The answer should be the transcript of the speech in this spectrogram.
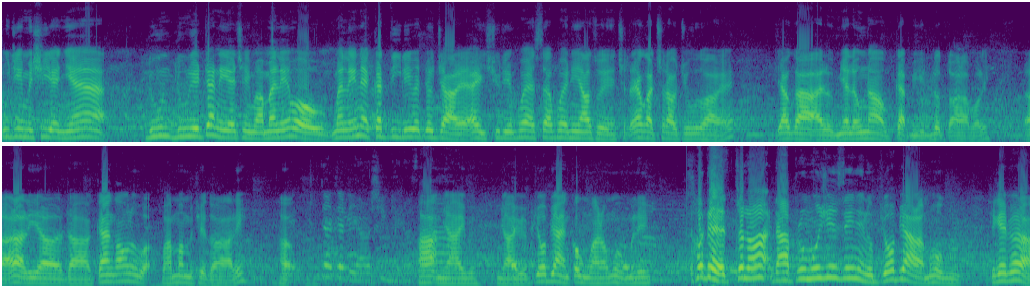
ဘူးချင်းမရှိတဲ့ညံလူလူတွေတက်နေတဲ့အချိန်မှာမန်လင်းပေါ်မန်လင်းနဲ့ကတ်တီလေးပဲပြုတ်ကြတယ်အဲ့ရှူတင်ဖွဲဆက်ဖွဲနှစ်ယောက်ဆိုရင်6ယောက်က6ယောက်ကျိုးသွားတယ်တယောက်ကအဲ့လိုမျက်လုံးသားကိုကတ်ပြီးလွတ်သွားတာပေါ့လေအဲ့ဒါလေးကတော့ဒါကံကောင်းလို့ပေါ့ဘာမှမဖြစ်သွားတာလေဟုတ်တက်ချက်တွေရောရှိနေတော့အားအများကြီးပဲအများကြီးပဲပြောပြရင်ကုန်သွားတော့မဟုတ်ဘူးမလေး ဟုတ်တယ်ကျွန်တော်ကဒါ promotion စင်းနေလို့ပြောပြတာမဟုတ်ဘူးတကယ်ပြောတာ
